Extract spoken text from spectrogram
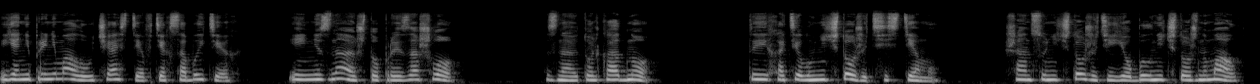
я не принимала участия в тех событиях и не знаю, что произошло. Знаю только одно: ты хотел уничтожить систему. Шанс уничтожить ее был ничтожно мал,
